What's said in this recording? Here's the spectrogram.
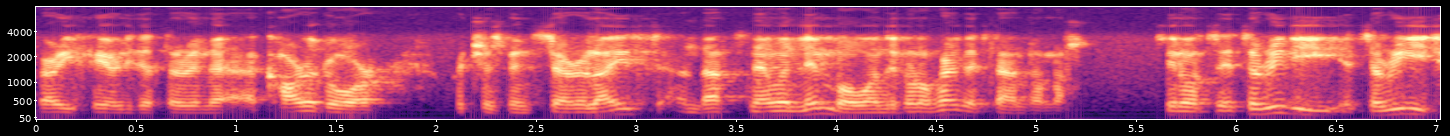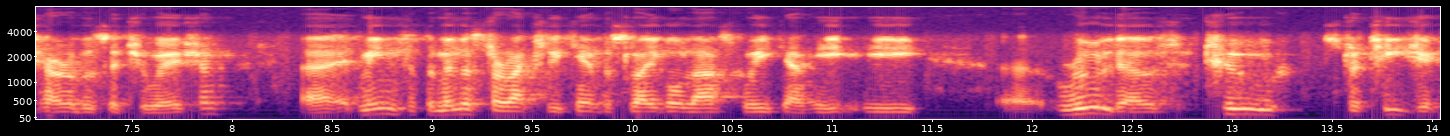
very clearly that they're in a, a corridor which has been sterilised, and that's now in limbo, and they don't know where they stand on it. So, you know, it's, it's a really, it's a really terrible situation. Uh, it means that the minister actually came to Sligo last week, and he, he uh, ruled out two strategic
